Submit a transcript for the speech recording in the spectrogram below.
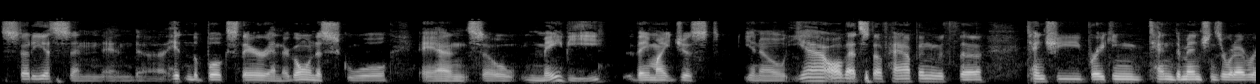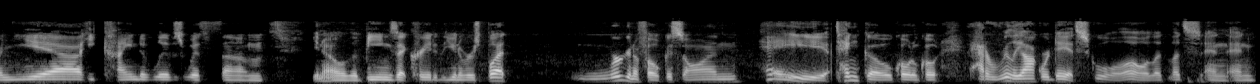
studious and and uh, hitting the books there, and they're going to school, and so maybe they might just, you know, yeah, all that stuff happened with the Tenchi breaking 10 dimensions or whatever, and yeah, he kind of lives with, um, you know, the beings that created the universe, but we're going to focus on hey tenko quote unquote had a really awkward day at school. Oh let, us and and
